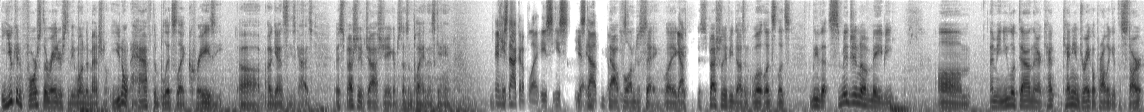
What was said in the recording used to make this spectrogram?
you can force the Raiders to be one dimensional. You don't have to blitz like crazy um, against these guys, especially if Josh Jacobs doesn't play in this game. And he's not going to play. He's he's he's, yeah, doubt, he's doubtful. He's, I'm just saying, like, yeah. especially if he doesn't. Well, let's let's leave that smidgen of maybe. Um, I mean, you look down there. Ken, Kenyan Drake will probably get the start,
